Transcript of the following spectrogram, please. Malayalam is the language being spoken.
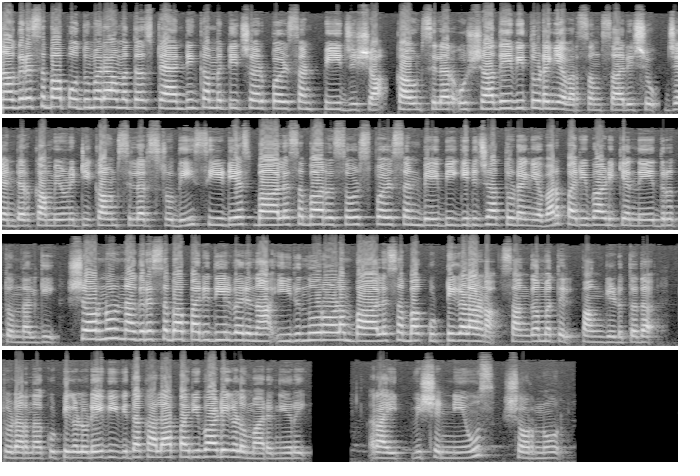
നഗരസഭാ പൊതുമരാമത്ത് standing committee chairperson P Jisha councillor Ushadevi തുടങ്ങിയവർ സംസാരിച്ചു. Gender community councillor Sruthi C D S Balasabha resource person Baby Girija തുടങ്ങിയവർ പരിപാടിക്ക് നേതൃത്വം നൽകി. ഷൊർണൂർ നഗരസഭാ പരിധിയിൽ വരുന്ന ഇരുന്നൂറോളം ബാലസഭ കുട്ടികളാണ് സംഗമത്തിൽ പങ്കെടുത്തത്. തുടർന്ന് കുട്ടികളുടെ വിവിധ കലാപരിപാടികളും അരങ്ങേറി. Right vision news Shoranur.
